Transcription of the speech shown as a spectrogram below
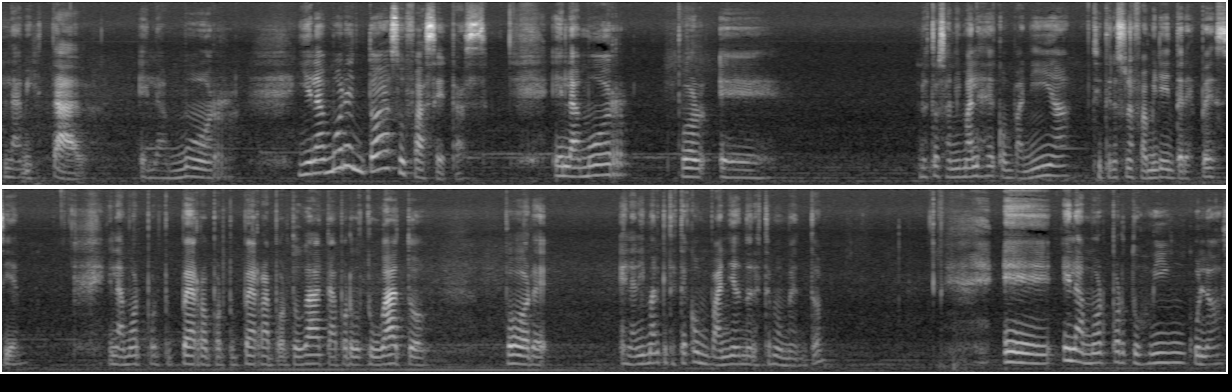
la amistad, el amor. Y el amor en todas sus facetas. El amor por eh, nuestros animales de compañía, si tienes una familia interespecie el amor por tu perro, por tu perra, por tu gata, por tu gato, por eh, el animal que te esté acompañando en este momento. Eh, el amor por tus vínculos,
